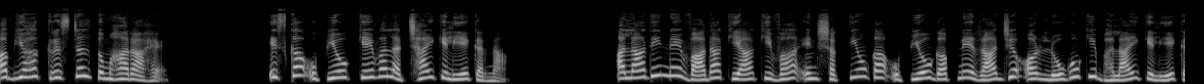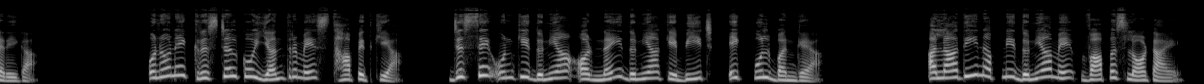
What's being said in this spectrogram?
अब यह क्रिस्टल तुम्हारा है। इसका उपयोग केवल अच्छाई के लिए करना। अलादीन ने वादा किया कि वह इन शक्तियों का उपयोग अपने राज्य और लोगों की भलाई के लिए करेगा। उन्होंने क्रिस्टल को यंत्र में स्थापित किया, जिससे उनकी दुनिया और नई दुनिया के बीच एक पुल बन गया। अलादीन अपनी दुनिया में वापस लौट आए।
